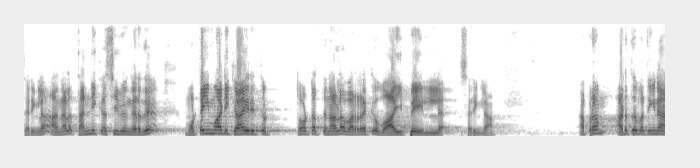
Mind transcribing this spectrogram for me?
சரிங்களா? அதனால் தண்ணி கசிவுங்கிறது மொட்டை மாடி காய்கறி தோட்டத்தினால வர்றதுக்கு வாய்ப்பே இல்லை. சரிங்களா? அப்புறம் அடுத்து பார்த்தீங்கன்னா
